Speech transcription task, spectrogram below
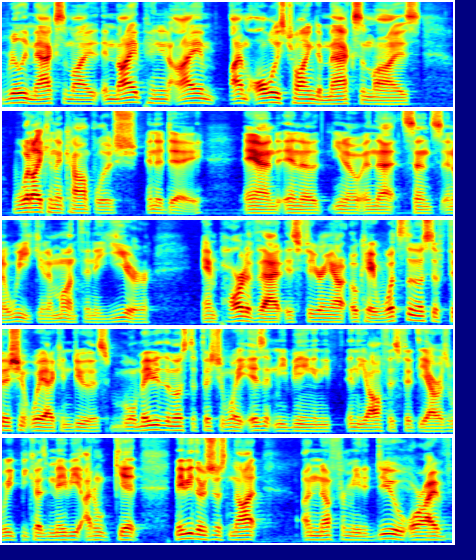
really maximize in my opinion i am i'm always trying to maximize what i can accomplish in a day and in a you know in that sense in a week in a month in a year. And part of that is figuring out okay what's the most efficient way i can do this? Well maybe the most efficient way isn't me being in the in the office 50 hours a week because maybe i don't get maybe there's just not enough for me to do or i've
